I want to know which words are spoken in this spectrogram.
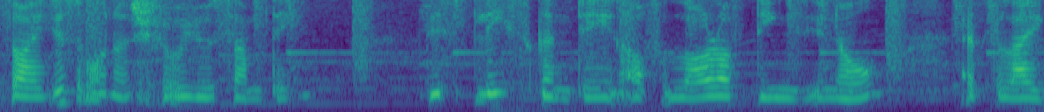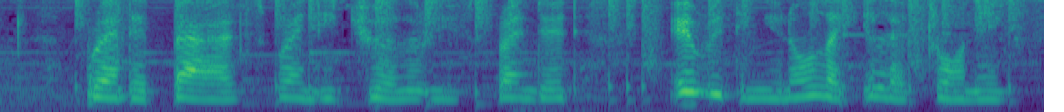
So i just want to show you something. This place contain of a lot of things you know. It's like branded bags branded jewelries branded everything you know like electronics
